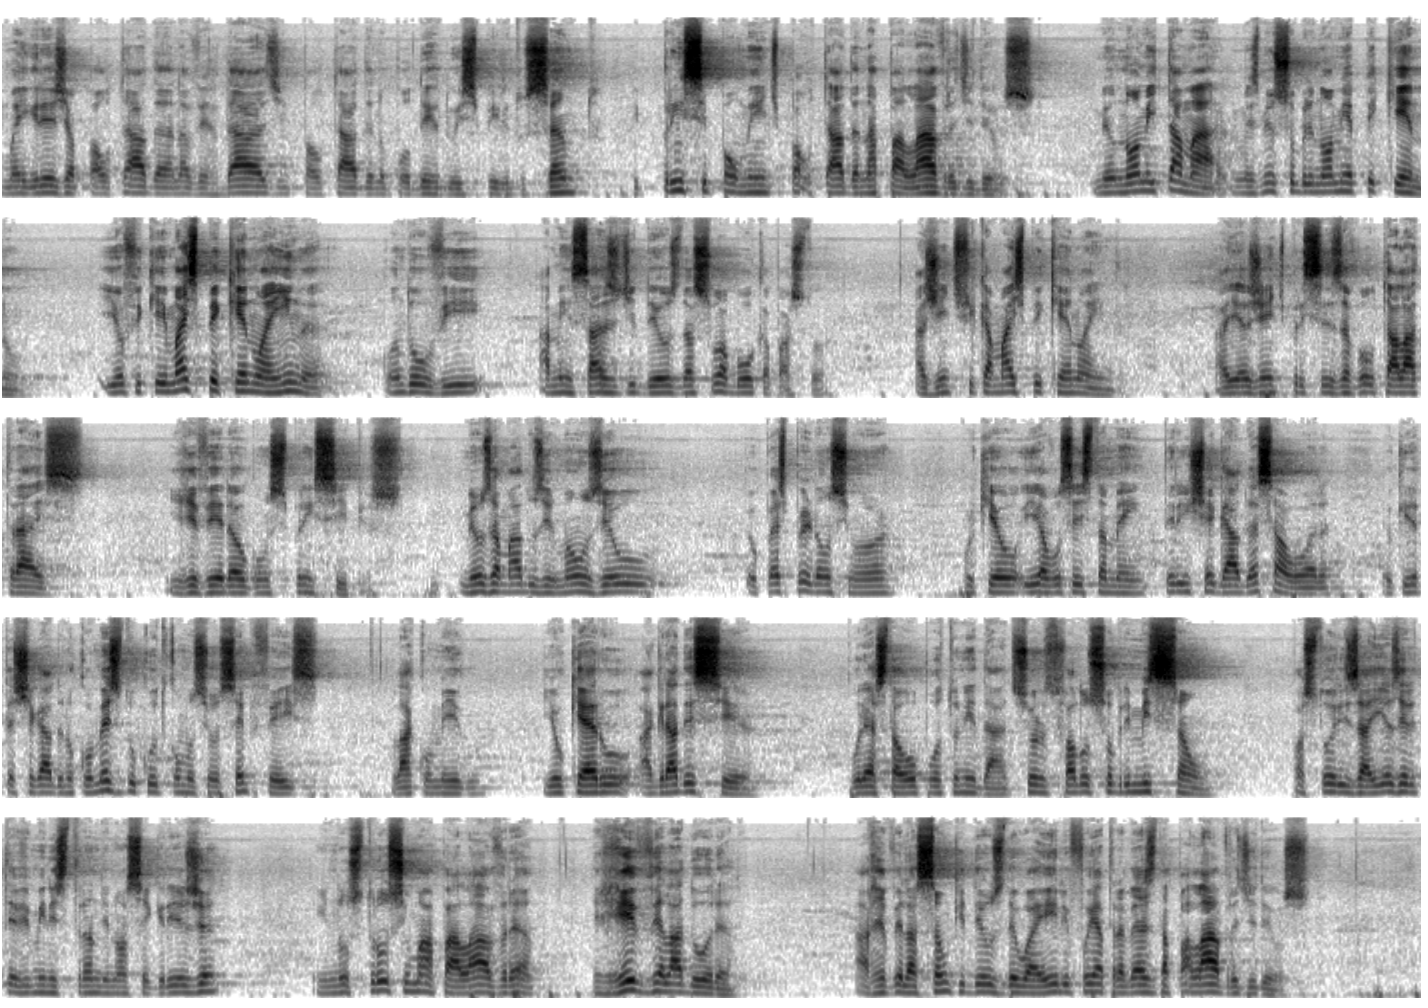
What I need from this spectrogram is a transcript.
uma igreja pautada na verdade, pautada no poder do Espírito Santo e principalmente pautada na palavra de Deus. Meu nome é Itamar, mas meu sobrenome é pequeno. E eu fiquei mais pequeno ainda quando ouvi a mensagem de Deus da sua boca, pastor. A gente fica mais pequeno ainda. Aí a gente precisa voltar lá atrás e rever alguns princípios. Meus amados irmãos, eu eu peço perdão, ao Senhor, porque eu e a vocês também terem chegado essa hora. Eu queria ter chegado no começo do culto como o Senhor sempre fez lá comigo. E eu quero agradecer por esta oportunidade. O Senhor falou sobre missão pastor Isaías, ele teve ministrando em nossa igreja e nos trouxe uma palavra reveladora. A revelação que Deus deu a ele foi através da palavra de Deus.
